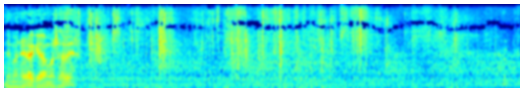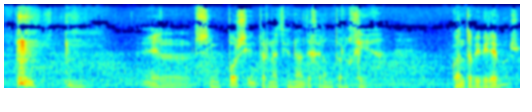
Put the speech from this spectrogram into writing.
De manera que vamos a ver. El Simposio Internacional de Gerontología. ¿Cuánto viviremos?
